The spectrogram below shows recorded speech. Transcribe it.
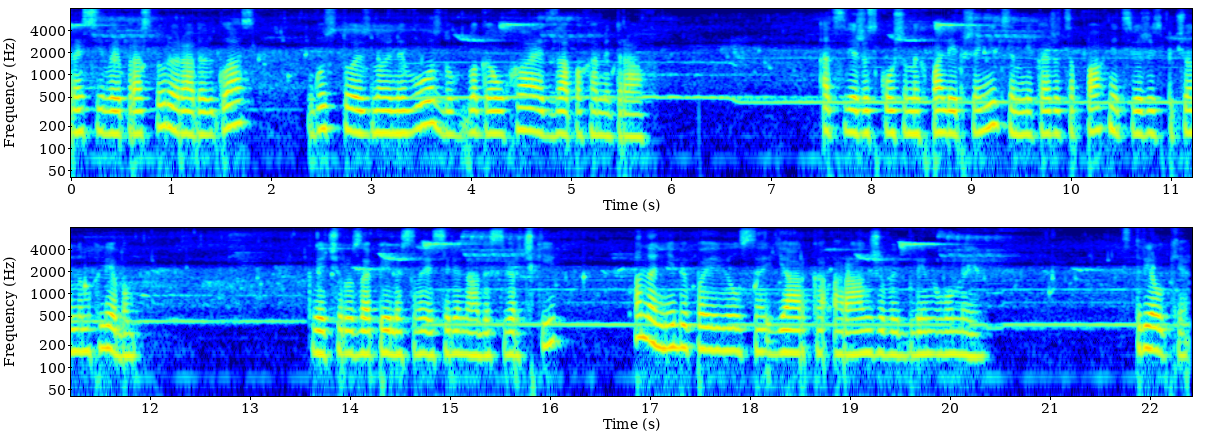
Красивые просторы радуют глаз, густой знойный воздух благоухает запахами трав – от свежескошенных полей пшеницы, мне кажется, пахнет свежеиспеченным хлебом. К вечеру запели свои серенады сверчки, а на небе появился ярко-оранжевый блин луны. Стрелки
